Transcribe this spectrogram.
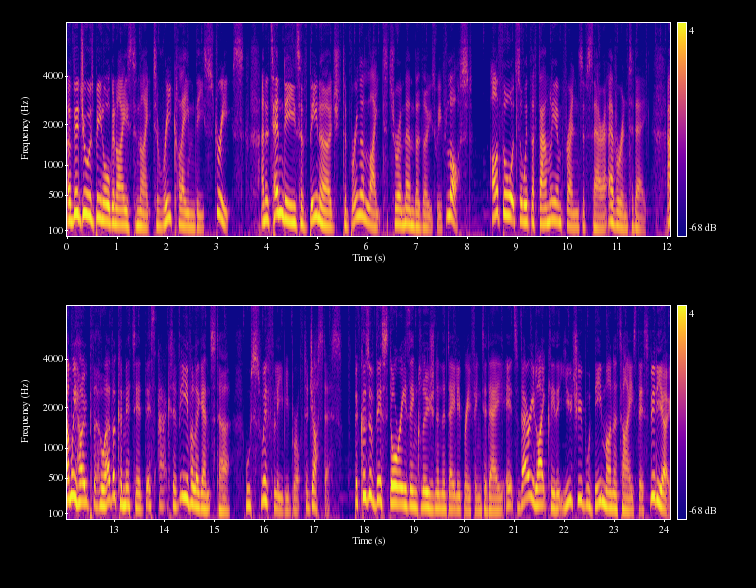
A vigil has been organised tonight to reclaim these streets, and attendees have been urged to bring a light to remember those we've lost. Our thoughts are with the family and friends of Sarah Everard today, and we hope that whoever committed this act of evil against her will swiftly be brought to justice. Because of this story's inclusion in the daily briefing today, it's very likely that YouTube will demonetize this video,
